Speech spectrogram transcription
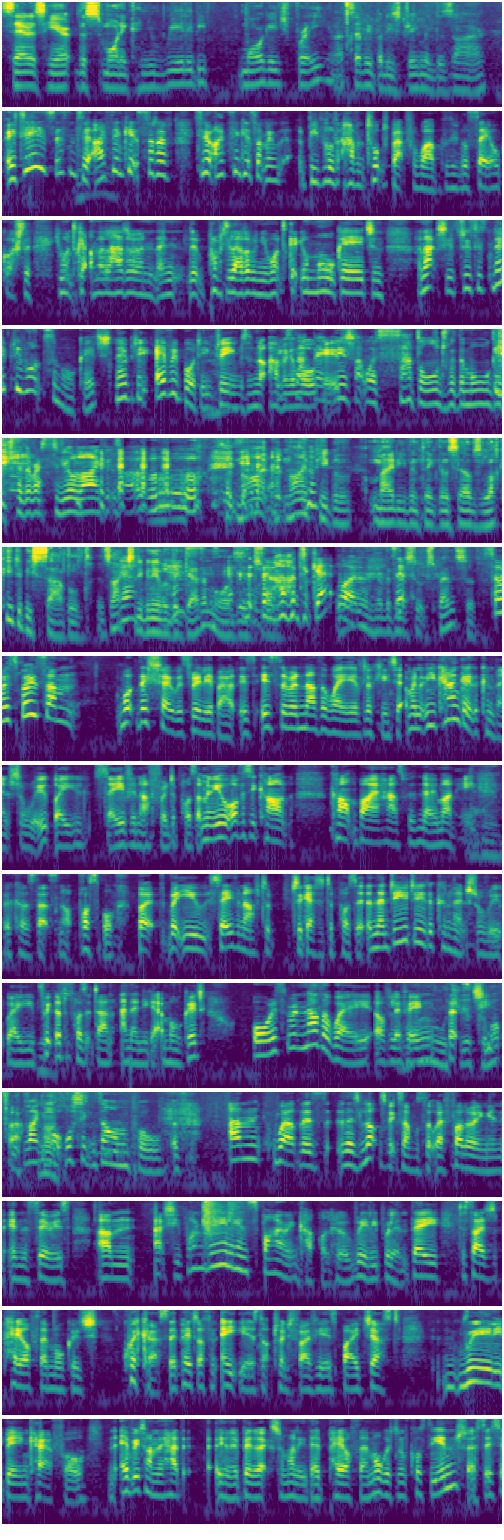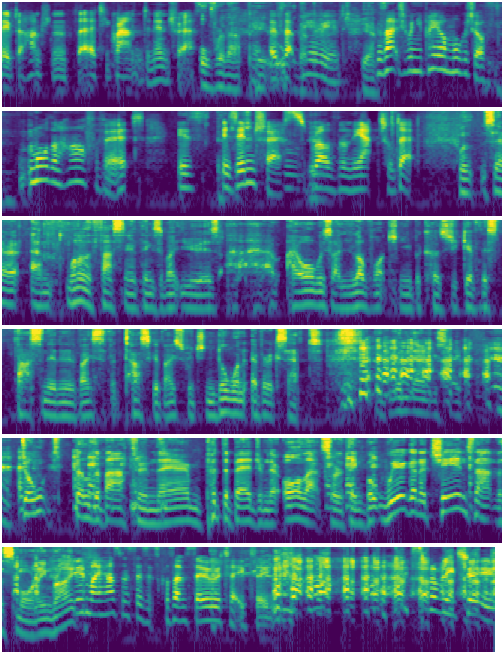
Sarah's here this morning. Can you really be mortgage free? That's everybody's dream and desire. It is, isn't it? I think it's sort of, you know, I think it's something that people haven't talked about for a while because people say, oh gosh, you want to get on the ladder and, and the property ladder and you want to get your mortgage. And, and actually, the truth is, nobody wants a mortgage. Nobody, everybody dreams of not having use a mortgage. That, use that word saddled with a mortgage for the rest of your life. It's like, oh. But now, but now people might even think themselves lucky to be saddled. It's actually Yeah. being able Yes, to get a mortgage. It's so hard to get one. Yeah, and everything's So- so expensive. So I suppose um, what this show is really about is is there another way of looking at it? I mean, you can go the conventional route where you save enough for a deposit. I mean, you obviously can't can't buy a house with no money because that's not possible. But but you save enough to, to get a deposit, and then do you do the conventional route where you put your deposit down and then you get a mortgage? Or is there another way of living Oh, would that's you come up cheaper? like, No. what, what example of... Um, well, there's there's lots of examples that we're following in, in the series. Um, actually, one really inspiring couple who are really brilliant. They decided to pay off their mortgage quicker, so they paid it off in eight years, not 25 years, by just really being careful. And every time they had you know a bit of extra money, they'd pay off their mortgage. And of course, the interest they saved 130 grand in interest Over that pe- Over, over that that period. period, yeah. Because actually, when you pay your mortgage off, more than half of it is is interest Yeah. rather than the actual debt. Well, Sarah, um, one of the fascinating things about you is I, I, I always I love watching you because you give this fascinating advice, fantastic advice, which no one ever accepts. you go in there and you say, "Don't build a bathroom there, put the bedroom there, all that sort of thing." But we're going to change that this morning, right? Even my husband says it's because I'm so irritating. it's probably true.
